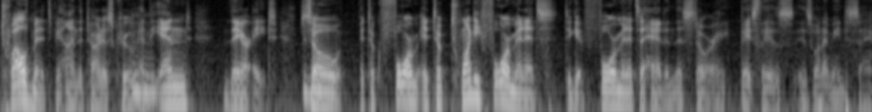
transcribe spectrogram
12 minutes behind the TARDIS crew. At the end, they are 8 So it took four. It took 24 minutes to get four minutes ahead in this story. Basically, is is what I mean to say.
